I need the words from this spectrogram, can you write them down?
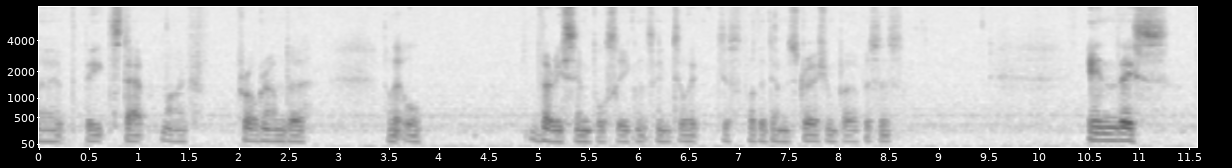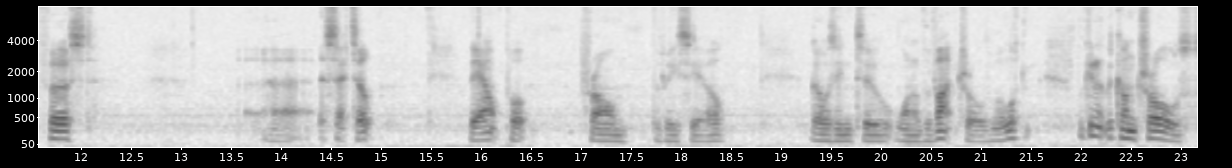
the, the BeatStep I've programmed a, a little very simple sequence into it just for the demonstration purposes. In this first uh, setup the output from the VCO goes into one of the Vactrols. Well, look, looking at the controls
